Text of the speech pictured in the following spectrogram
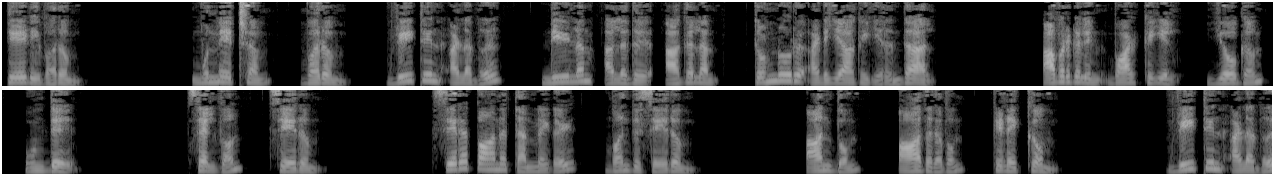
தேடி வரும். முன்னேற்றம் வரும். வீட்டின் அளவு நீளம் அல்லது அகலம் தொன்னூறு அடியாக இருந்தால் அவர்களின் வாழ்க்கையில் யோகம் உண்டு. செல்வம் சேரும். சிறப்பான தன்மைகள் வந்து சேரும். அன்பும் ஆதரவும் கிடைக்கும். வீட்டின் அளவு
